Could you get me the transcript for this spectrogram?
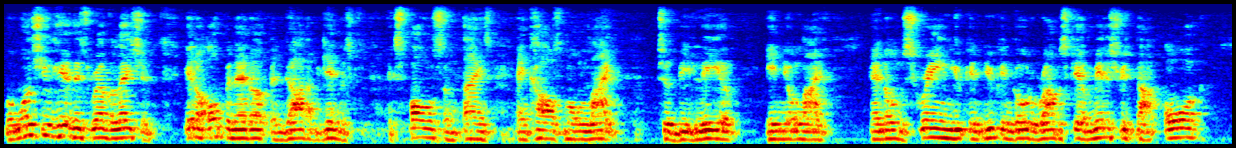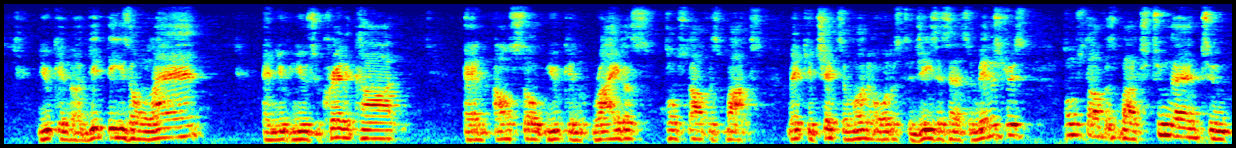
But once you hear this revelation, it'll open that up and God will begin to expose some things and cause more light to be lived in your life. And on the screen, you can you can go to robertscaleministries.org. You can uh, get these online, and you can use a credit card, and also you can write us post office box, make your checks and money orders to Jesus Answer Ministries, post office box 292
